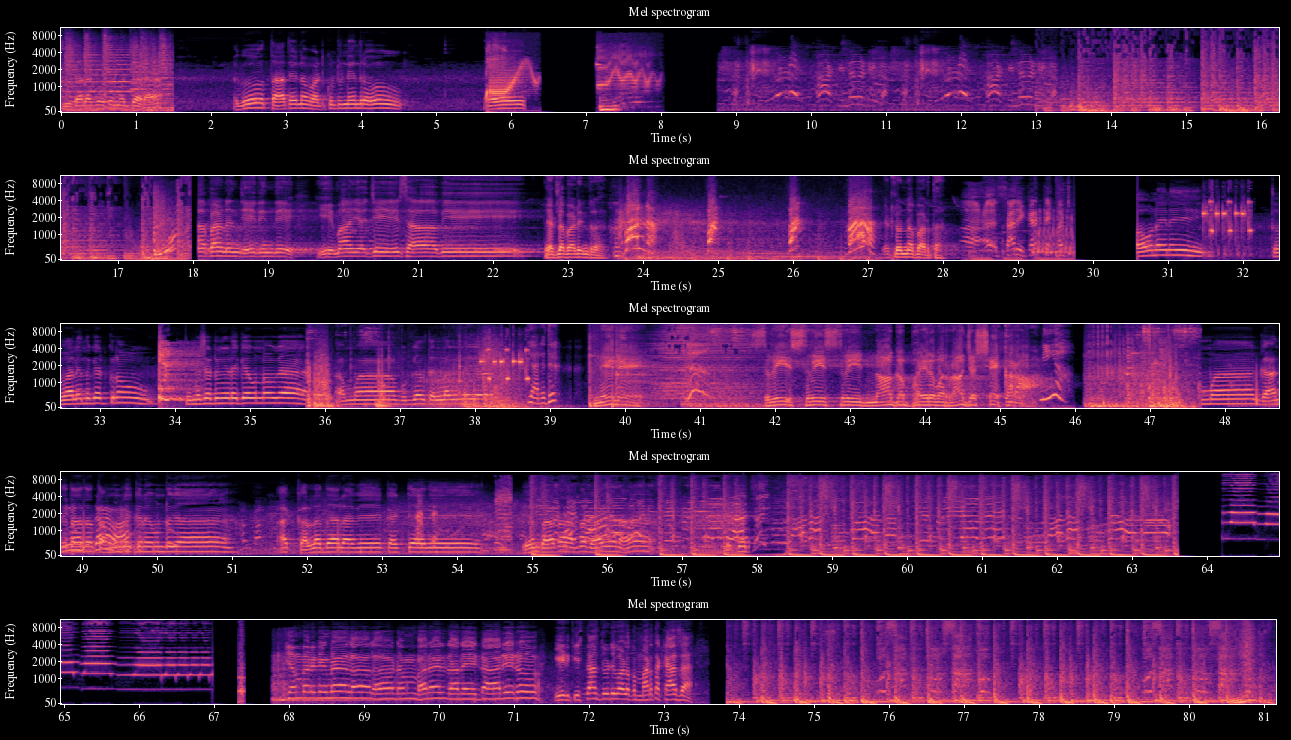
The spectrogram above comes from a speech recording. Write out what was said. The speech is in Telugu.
జీతాల కోసం వచ్చారా? అగో తాతయ్య పట్టుకుంటుండేంద్రో. ఏయ్, పాపణం చేరిందే ఏ మాయ చేసావే. ఎట్లా పాడిండ్రా? ఎట్లున్నా పాడతా. అవునైనా తువాలు ఎందుకు కట్టుకున్నావు? తుమ్మ చెట్టు నీడకే ఉన్నావుగా. అమ్మా బుగ్గలు తెల్లగా ఉన్నాయి కదా. యారదు? నేనే శ్రీ శ్రీ శ్రీ నాగభైరవ రాజశేఖర. నీయా? అమ్మా గాంధీ తాత తమ్ముడు లెక్కనే ఉండుగా. ఆ కళ్ళద్దాలు అవే కట్టాది. ఏం తాత అంత బాగేనా ఇస్తాను చూడు వాళ్ళు ఒక మడత కాస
